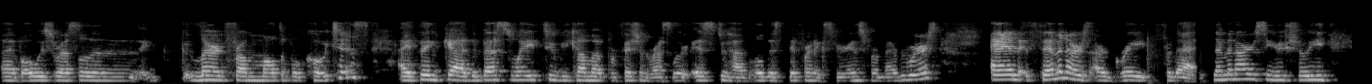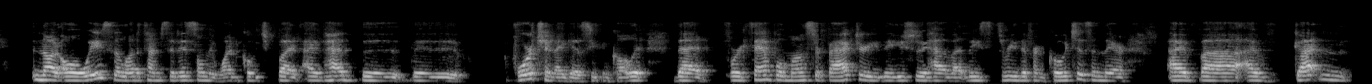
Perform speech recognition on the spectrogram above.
I've always wrestled and learned from multiple coaches. I think uh, the best way to become a proficient wrestler is to have all this different experience from everywhere. And seminars are great for that. Seminars usually not always a lot of times it is only one coach but i've had the the fortune, I guess you can call it, that, for example, Monster Factory, they usually have at least three different coaches in there. I've uh, I've gotten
